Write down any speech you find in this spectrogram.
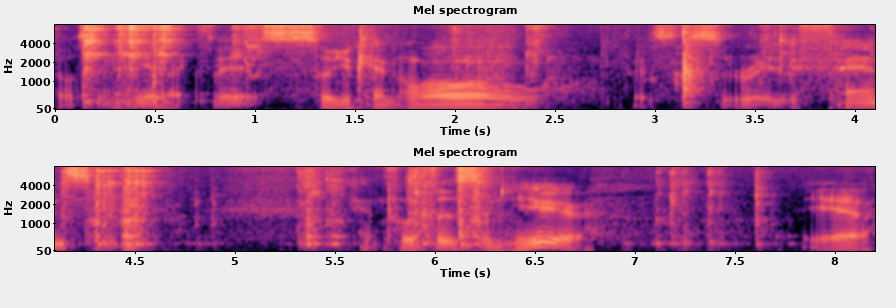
goes in here like this. So you can oh this is really fancy. You can put this in here. Yeah.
